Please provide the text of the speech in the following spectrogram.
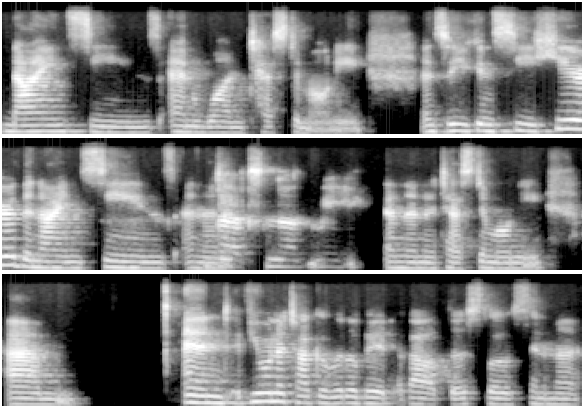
nine scenes and one testimony. And so you can see here the nine scenes and then that's not me. And then a testimony. Um, and if you want to talk a little bit about the slow cinema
